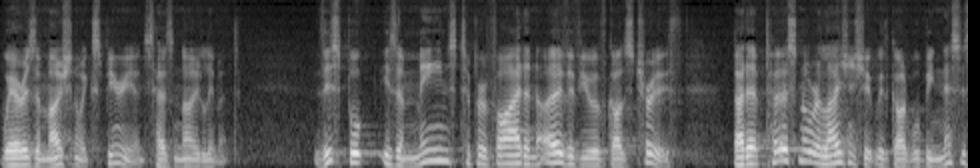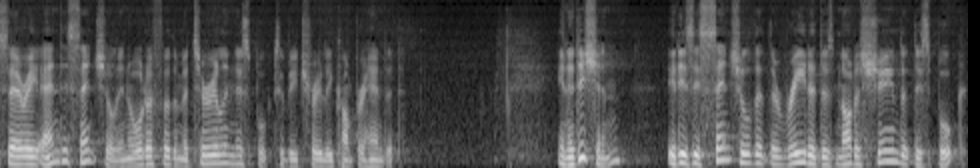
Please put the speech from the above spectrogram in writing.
whereas emotional experience has no limit. This book is a means to provide an overview of God's truth but a personal relationship with God will be necessary and essential in order for the material in this book to be truly comprehended. In addition, it is essential that the reader does not assume that this book,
